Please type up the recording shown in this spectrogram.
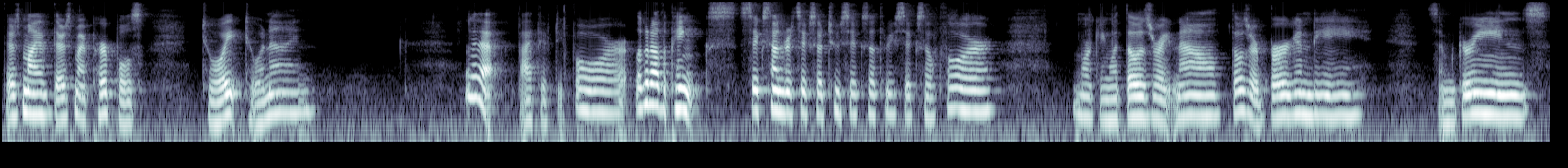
There's my, there's my purples. 208, 209, Look at that, 554. Look at all the pinks, 600, 602, 603, 604. I'm working with those right now. Those are burgundy, some greens.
